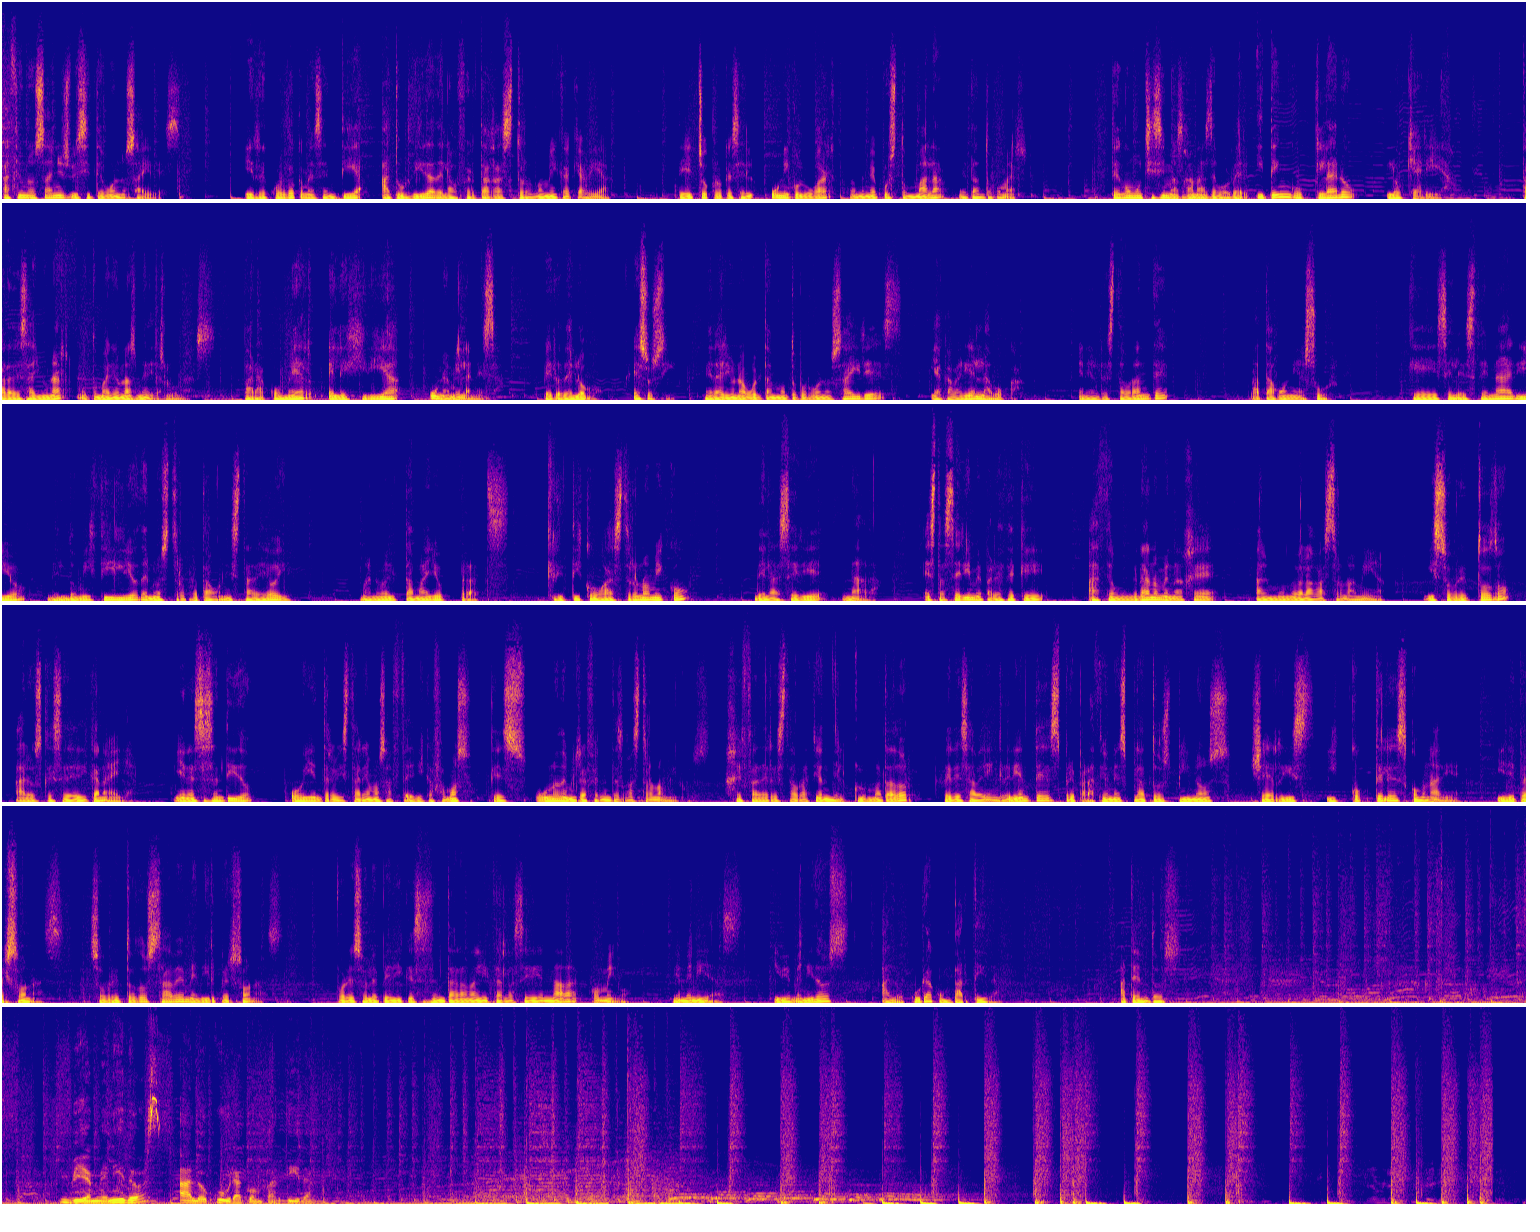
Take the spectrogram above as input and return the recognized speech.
Hace unos años visité Buenos Aires y recuerdo que me sentía aturdida de la oferta gastronómica que había. De hecho, creo que es el único lugar donde me he puesto mala de tanto comer. Tengo muchísimas ganas de volver y tengo claro lo que haría. Para desayunar me tomaría unas medias lunas. Para comer elegiría una milanesa, pero de lomo. Eso sí, me daría una vuelta en moto por Buenos Aires y acabaría en La Boca, en el restaurante Patagonia Sur, que es el escenario del domicilio de nuestro protagonista de hoy, Manuel Tamayo Prats, crítico gastronómico de la serie Nada. Esta serie me parece que hace un gran homenaje al mundo de la gastronomía y sobre todo a los que se dedican a ella. Y en ese sentido, hoy entrevistaremos a Federica Famoso, que es uno de mis referentes gastronómicos, jefa de restauración del Club Matador Sabe de ingredientes, preparaciones, platos, vinos, sherries y cócteles como nadie. Y de personas. Sobre todo sabe medir personas. Por eso le pedí que se sentara a analizar la serie en nada conmigo. Bienvenidas y bienvenidos a Locura Compartida. Atentos. Bienvenidos a Locura Compartida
